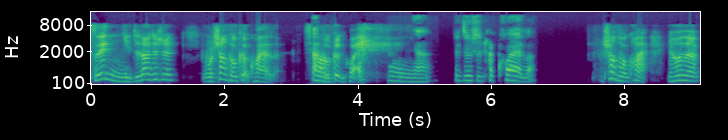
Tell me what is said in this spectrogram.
所以你知道就是。我上头可快了，下头更快。哎呀，这就是太快了，上头快，然后呢，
